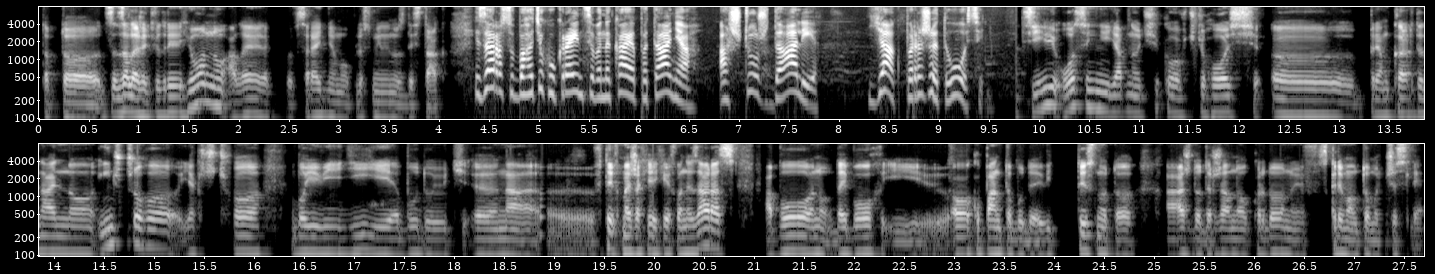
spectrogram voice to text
Тобто це залежить від регіону, але якби в середньому плюс-мінус десь так. І зараз у багатьох українців виникає питання: а що ж далі? Як пережити осінь? Цієї осені я б не очікував чогось е, прям кардинально іншого, якщо бойові дії будуть е, на е, в тих межах, яких вони зараз, або ну дай Бог, і окупанта буде відтиснуто аж до державного кордону, і з Кримом в тому числі.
